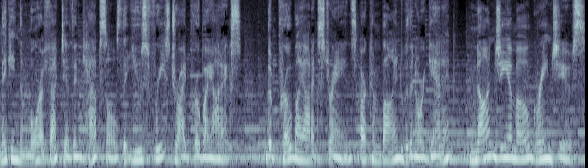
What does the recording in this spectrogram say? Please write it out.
making them more effective than capsules that use freeze dried probiotics. The probiotic strains are combined with an organic, non GMO green juice.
